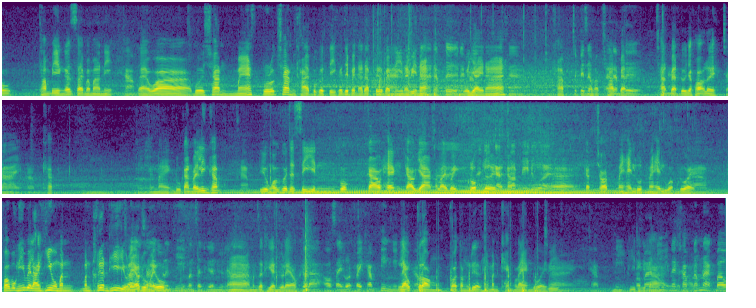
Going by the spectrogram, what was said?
ทำเองก็ใส่ประมาณนี้ ครับแต่ว่าเวอร์ชัน Mass Production ขายปกติก็จะเป็นอะแดปเตอร์แบบนี้นะพี่นะอะแดปเตอร์นะตัวใหญ่นะอ่าครับจะเป็นสำหรับชาร์จแบตอะดปเตอชาร์จแบตโดยเฉพาะเลยใช่ครับครับอืมนี่ข้างในดูการไวริ่งครับ ครับพี่อุ้มเขาก็จะซีนพวกกาวแท่งกาวยางอะไรไว้ครบเลยอันะนคนี้รับกันช็อตได้ด้วยอ่ากันช็อตไม่ให้หลุดไม่ให้หลวมด้วย ครับ เพราะพวกนี้เวลาหิ้วมันมันเคลื่อนที่อยู่แล้วถูกไหมอุ้มใช่พื้นที่มันสะเทือนอยู่แล้วอ่ามันสะเทือนอยู่แล้วคเวรับ ลาเอาใส่รถไปแคมปิ้งอย่างเงี้ยแล้วครับกล่องก็ต้องเลือกให้มันแข็งแรงด้วยพี่ ใช่ครับนี่พี่ประมาณถือได้ นี้นะครับสบายน้ำหนักเบา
